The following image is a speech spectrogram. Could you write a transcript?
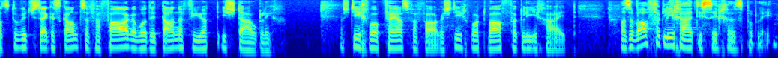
also du würdest sagen, das ganze Verfahren, das dort führt, ist tauglich? Stichwort Versverfahren, Stichwort Waffengleichheit. Also Waffengleichheit ist sicher das Problem.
